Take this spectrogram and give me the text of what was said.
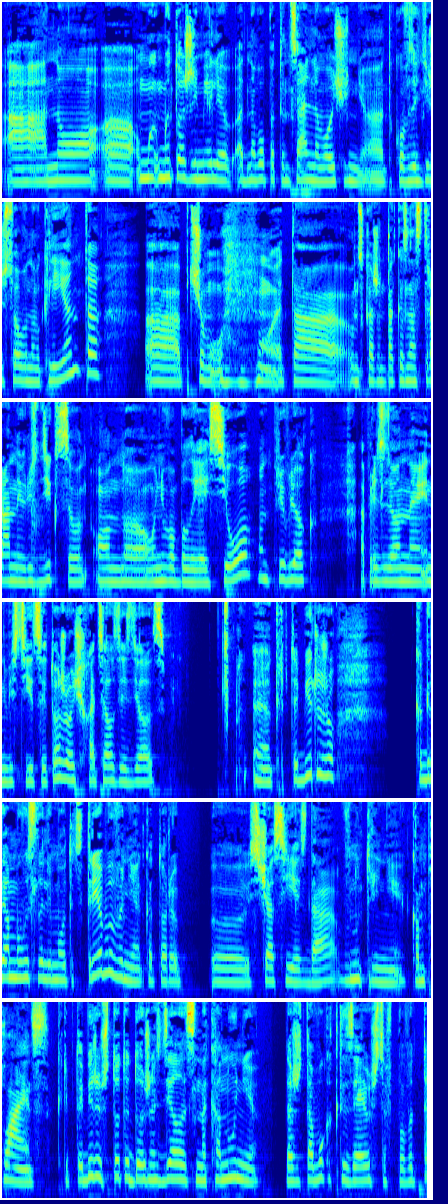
А, но э, мы, мы тоже имели одного потенциального очень э, такого заинтересованного клиента. Uh, причем это, он, скажем так, из иностранной юрисдикции, он, он, э, у него было и ICO, он привлек определенные инвестиции, тоже очень хотел здесь сделать криптобиржу. Когда мы выслали ему вот эти требования, которые э, сейчас есть, да, внутренний compliance криптобиржи, что ты должен сделать накануне даже того, как ты заявишься в ПВТ,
